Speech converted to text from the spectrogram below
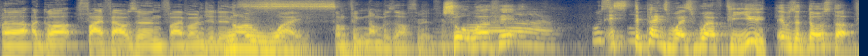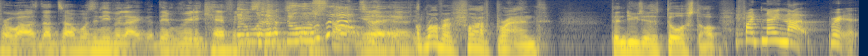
Uh, I got 5,500 and No way. something numbers after it. Sort of worth it. It depends what it's worth to you. It was a doorstop for a while. I wasn't even like, I didn't really care for these It was a things. doorstop. Yeah. I'd rather have five grand than use it as a doorstop. If I'd known that Brit,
